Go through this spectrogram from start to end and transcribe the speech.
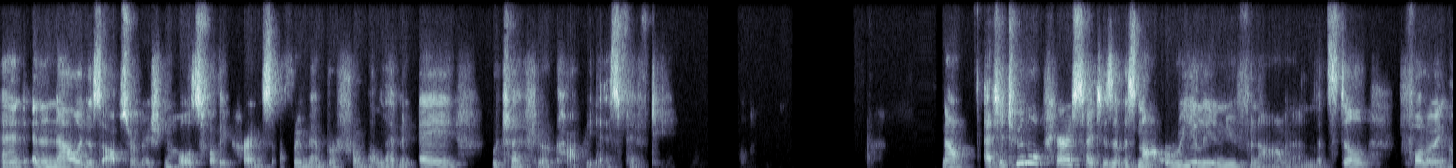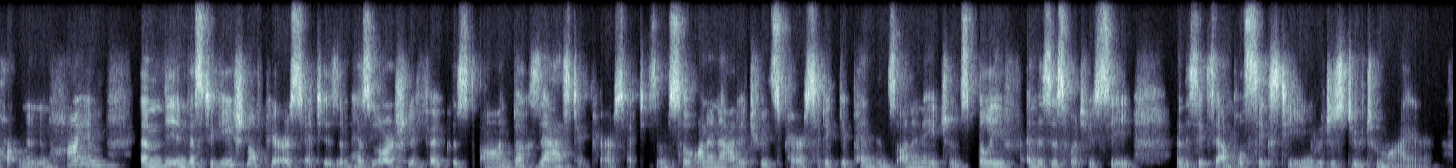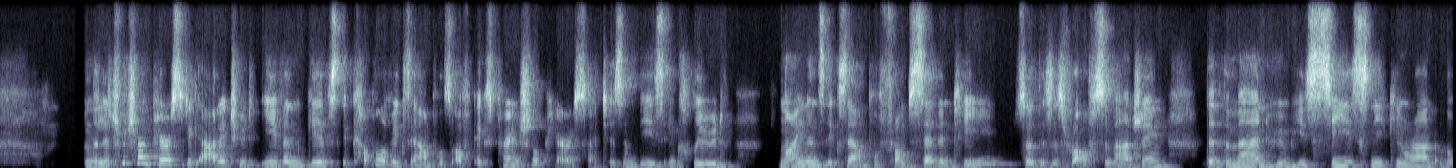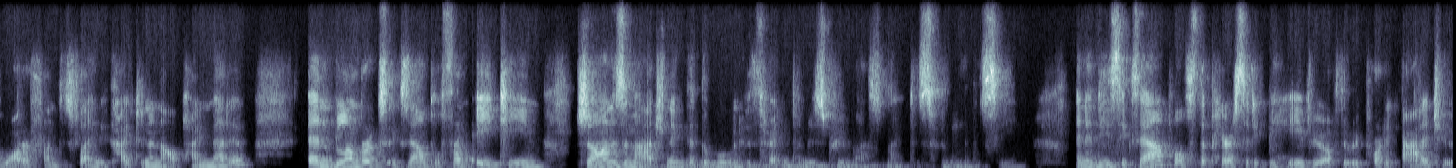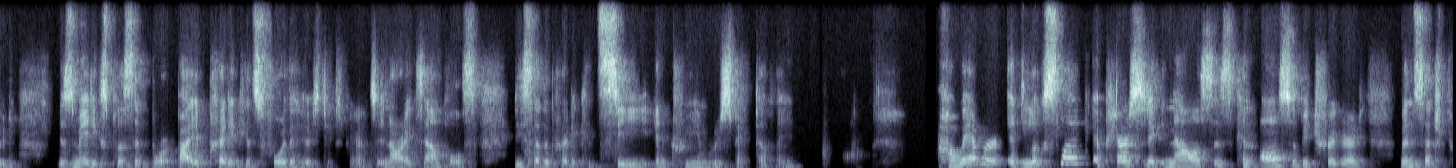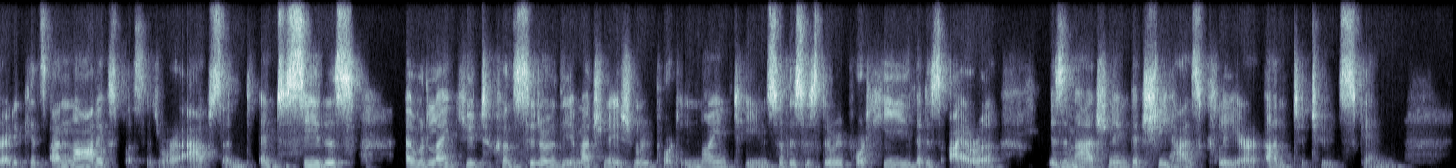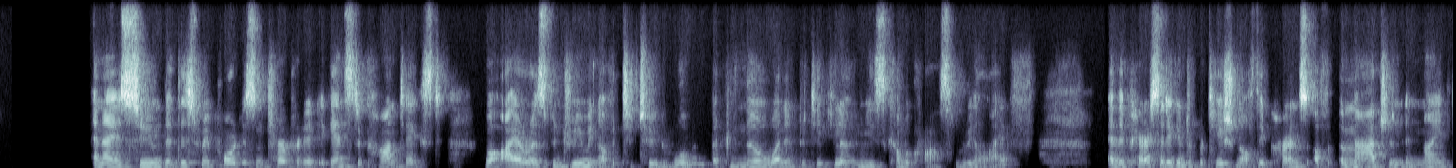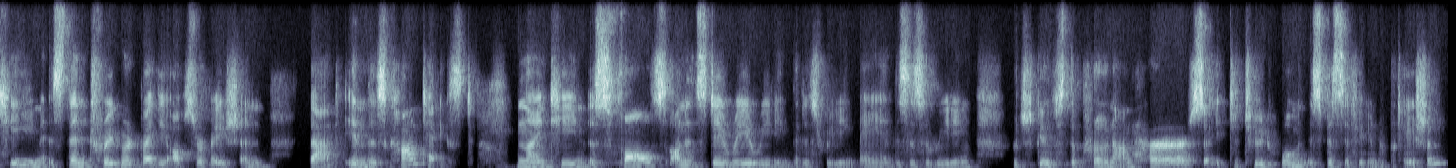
And an analogous observation holds for the occurrence of remember from 11a, which I've here copied as 50. Now, attitudinal parasitism is not really a new phenomenon, but still following Karttunen and Heim, um, the investigation of parasitism has largely focused on doxastic parasitism, so on an attitude's parasitic dependence on an agent's belief. And this is what you see in this example 16, which is due to Meyer. And the literature on parasitic attitude even gives a couple of examples of experiential parasitism. These include Leinen's example from 17. So this is Ralph's imagining that the man whom he sees sneaking around on the waterfront is flying a kite in an alpine meadow. And Blumberg's example from 18, John is imagining that the woman who threatened him in his dream last night is swimming in the sea. And in these examples, the parasitic behavior of the reported attitude is made explicit by predicates for the host experience. In our examples, these are the predicates see and dream respectively. However, it looks like a parasitic analysis can also be triggered when such predicates are not explicit or absent. And to see this, I would like you to consider the imagination report in 19. So this is the report he, that is Ira, is imagining that she has clear untattooed skin. And I assume that this report is interpreted against a context where Ira has been dreaming of a tattooed woman, but no one in particular whom he's come across in real life. And the parasitic interpretation of the occurrence of imagine in 19 is then triggered by the observation that in this context, 19 is false on its de re reading, that is reading A. And this is a reading which gives the pronoun her, so a tattooed woman, a specific interpretation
